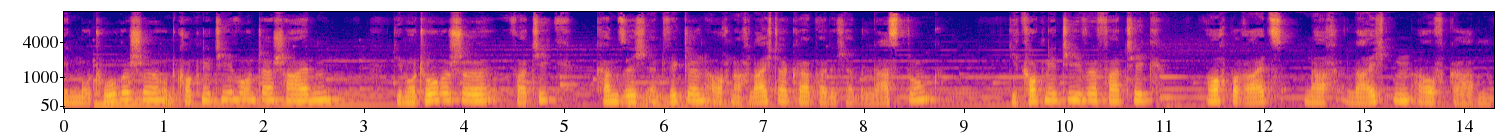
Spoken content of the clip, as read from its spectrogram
in motorische und kognitive unterscheiden. Die motorische Fatigue kann sich entwickeln auch nach leichter körperlicher Belastung. die kognitive Fatigue auch bereits nach leichten Aufgaben.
